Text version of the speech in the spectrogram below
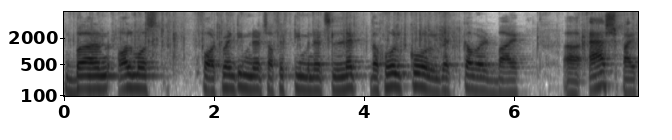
burn almost for 20 minutes or 15 minutes. Let the whole coal get covered by uh, ash by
